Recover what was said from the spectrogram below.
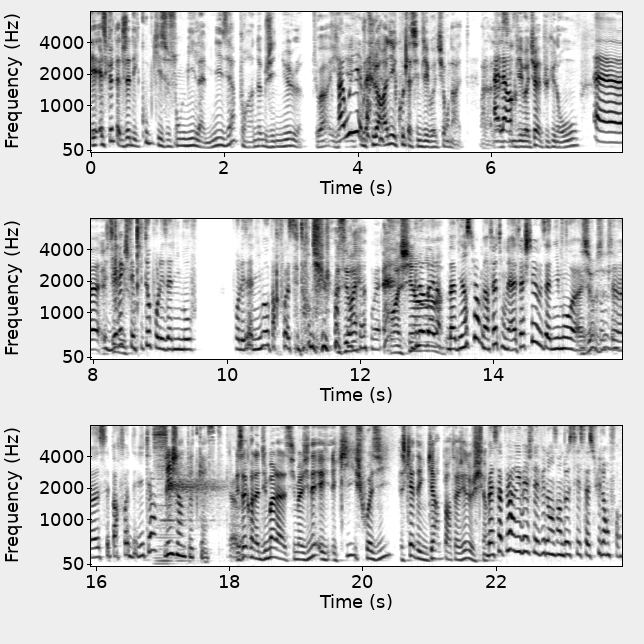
Et est-ce que tu as déjà des couples qui se sont mis la misère pour un objet nul Tu vois? Et- Ah oui, et- Où bah- tu leur as dit écoute, là, c'est une vieille voiture, on arrête. Voilà, là, c'est Alors- une vieille voiture, il n'y a plus qu'une roue. Euh, je dirais que c'est plutôt pour les animaux. Pour les animaux, parfois, c'est tendu. Ah, c'est vrai Ouais. Pour un chien Global. Bah, bien sûr, mais en fait, on est attaché aux animaux. euh, Bien sûr, donc, bien sûr. euh, c'est parfois délicat. Les gens de podcast. Mais c'est vrai qu'on a du mal à s'imaginer. Et, et qui choisit? Est-ce qu'il y a des gardes partagées de chiens? Bah, ça peut arriver, je l'ai vu dans un dossier, ça suit l'enfant.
